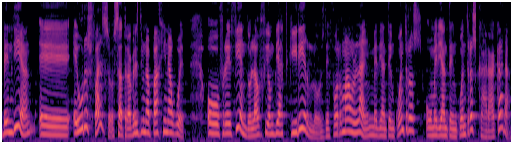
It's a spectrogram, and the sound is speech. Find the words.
vendían eh, euros falsos a través de una página web, ofreciendo la opción de adquirirlos de forma online mediante encuentros o mediante encuentros cara a cara.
